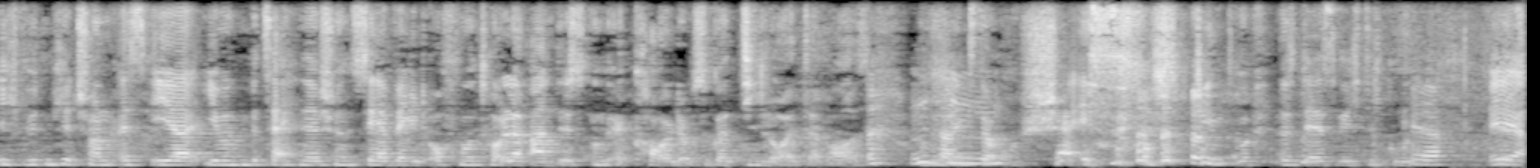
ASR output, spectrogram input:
ich würde mich jetzt schon als eher jemanden bezeichnen, der schon sehr weltoffen und tolerant ist und er callt aber sogar die Leute raus. Und dann denkst du, oh scheiße, das stimmt wohl. Also der ist richtig gut. Ja. ja.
